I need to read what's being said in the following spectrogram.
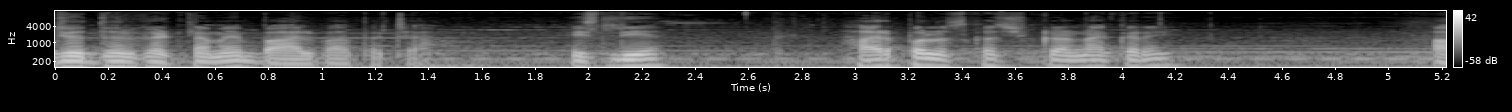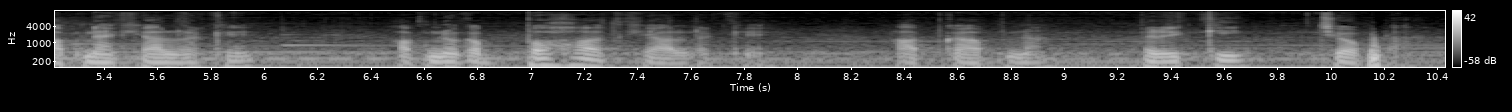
जो दुर्घटना में बाल बाल बचा हो इसलिए हर पल उसका शुक्राना करें, अपना ख्याल रखें, अपनों का बहुत ख्याल रखें, आपका अपना रिक्की चोपड़ा।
